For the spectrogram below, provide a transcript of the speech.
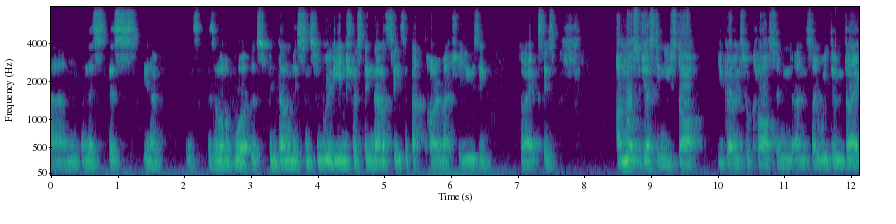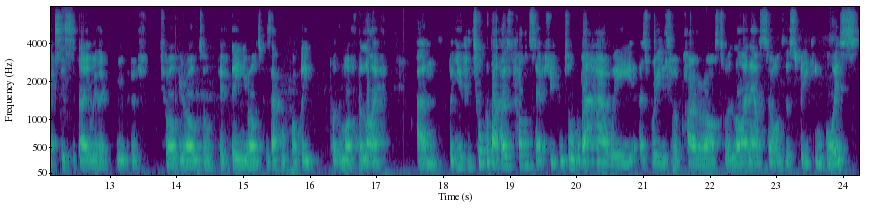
um, and there's, there's, you know, there's, there's, a lot of work that's been done on this and some really interesting analyses of that poem actually using deixis. I'm not suggesting you start, you go into a class and, and say we're doing deixis today with a group of 12 year olds or 15 year olds because that will probably put them off for life. Um, but you can talk about those concepts. You can talk about how we, as readers of a poem, are asked to align ourselves with speaking voice,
